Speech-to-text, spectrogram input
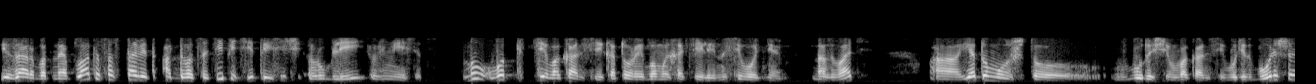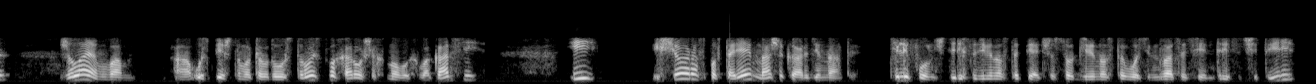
и заработная плата составит от 25 тысяч рублей в месяц. Ну, вот те вакансии, которые бы мы хотели на сегодня назвать. А, я думаю, что в будущем вакансий будет больше. Желаем вам а, успешного трудоустройства, хороших новых вакансий и еще раз повторяем наши координаты. Телефон 495 698 27 34,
